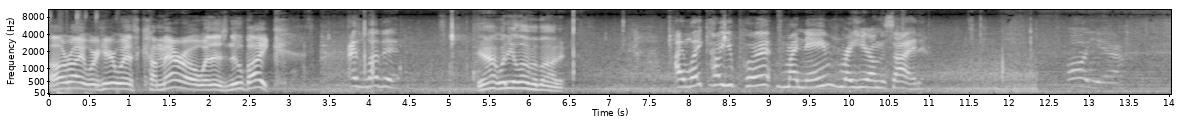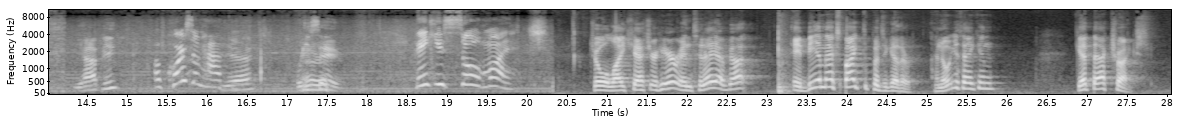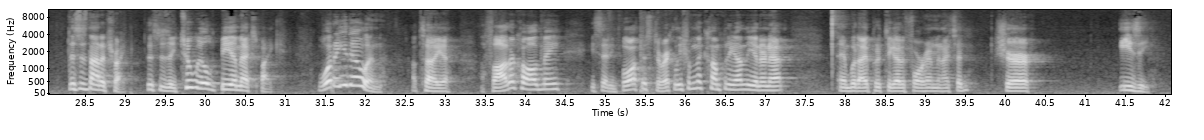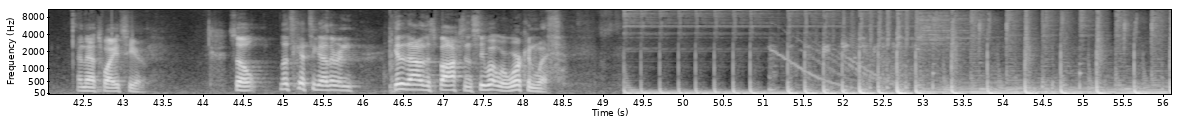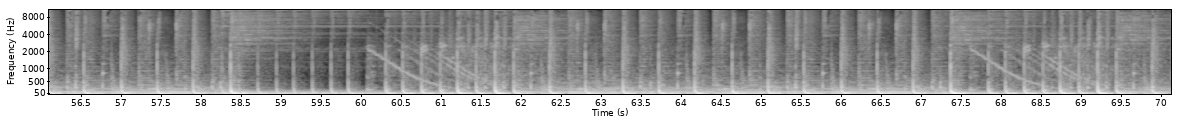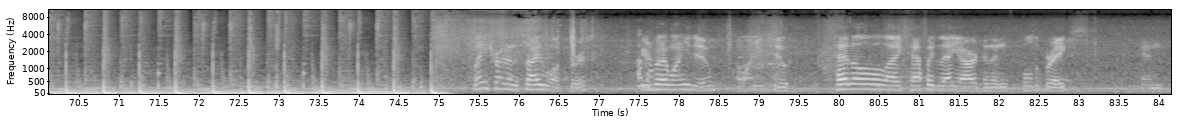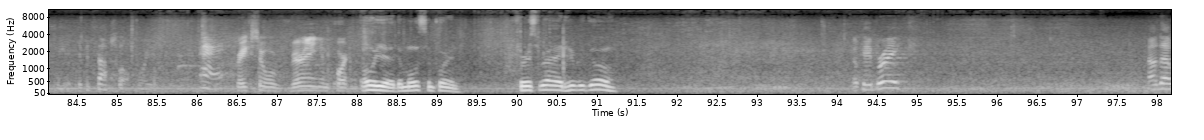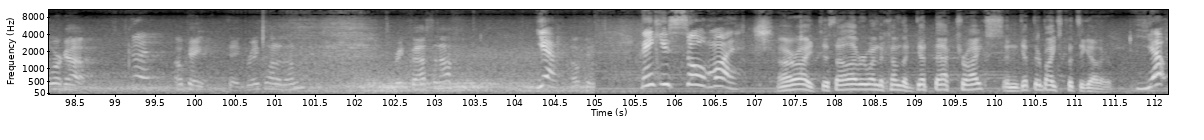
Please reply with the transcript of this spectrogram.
All right, we're here with Camaro with his new bike. I love it. Yeah, what do you love about it? I like how you put my name right here on the side. Oh yeah. You happy? Of course I'm happy. Yeah. What do you All say? Thank you so much. Joel Lightcatcher here, and today I've got a BMX bike to put together. I know what you're thinking. Get back trikes. This is not a trike. This is a two-wheeled BMX bike. What are you doing? I'll tell you. A father called me. He said he bought this directly from the company on the internet, and would I put it together for him? And I said, sure. Easy. And that's why it's here. So let's get together and get it out of this box and see what we're working with. Why don't you try it on the sidewalk first? Here's what I want you to do. I want you to pedal like halfway to that yard and then pull the brakes and see if it stops well for you. Alright. Brakes are very important. Oh yeah, the most important. First ride, here we go. Okay, brake. How'd that work out? Good. Okay, okay, brake one of them. Brake fast enough? Yeah. Okay. Thank you so much. All right, just tell everyone to come to Get Back Trikes and get their bikes put together. Yep.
